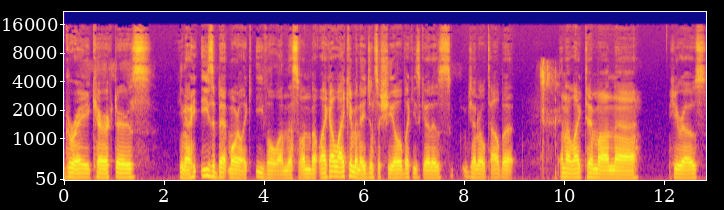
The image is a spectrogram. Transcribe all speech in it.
gray characters. You know, he, he's a bit more like evil on this one, but like I like him in Agents of Shield, like he's good as General Talbot. And I liked him on uh Heroes.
